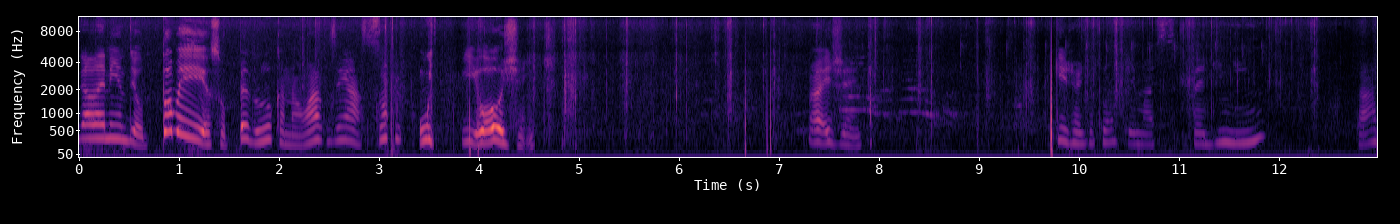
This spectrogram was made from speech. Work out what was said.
galerinha do YouTube, eu sou Pedro do canal Aves em Ação. Ui, e hoje, gente. Aí, gente. Aqui, gente, eu plantei mais pé de ninho, tá?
